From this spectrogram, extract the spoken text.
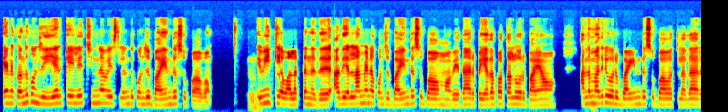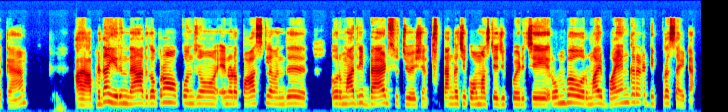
எனக்கு வந்து கொஞ்சம் இயற்கையிலேயே சின்ன வயசுல இருந்து கொஞ்சம் பயந்த சுபாவம். ம். வீட்ல வளர்த்துனது அது எல்லாமே நான் கொஞ்சம் பயந்த சுபாவமாவே தான் இருப்பேன். எதை பார்த்தாலும் ஒரு பயம். அந்த மாதிரி ஒரு பயந்த சுபாவத்துல தான் இருக்கேன். அ- அப்படிதான் இருந்தேன். அதுக்கப்புறம் கொஞ்சம் என்னோட பாஸ்ட்ல வந்து ஒரு மாதிரி பேட் சுச்சுவேஷன் தங்கச்சி கோமா ஸ்டேஜுக்கு போயிடுச்சு. ரொம்ப ஒரு மாதிரி பயங்கர டிப்ரெஸ் ஆயிட்டேன்.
